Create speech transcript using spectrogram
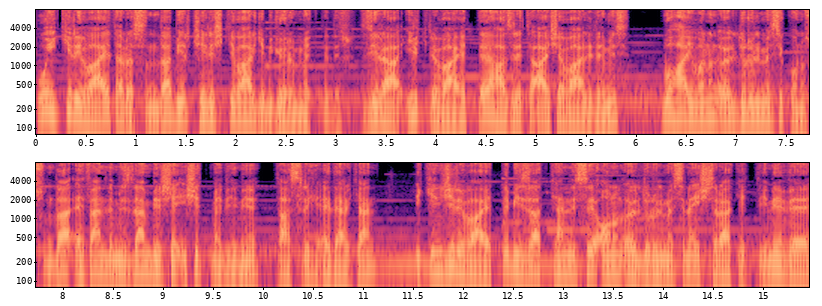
Bu iki rivayet arasında bir çelişki var gibi görünmektedir. Zira ilk rivayette Hazreti Ayşe validemiz bu hayvanın öldürülmesi konusunda Efendimiz'den bir şey işitmediğini tasrih ederken, ikinci rivayette bizzat kendisi onun öldürülmesine iştirak ettiğini ve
